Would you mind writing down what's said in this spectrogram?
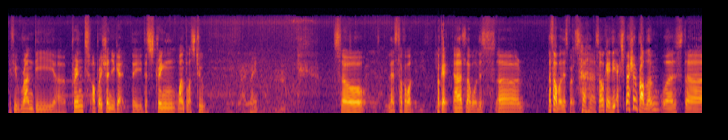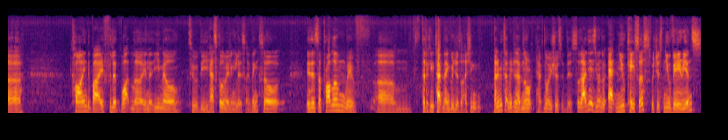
If you run the uh, print operation, you get the, the string one plus two, right? Mm-hmm. So let's talk about, okay, uh, let's talk about this. Let's talk about this first. so okay, the expression problem was the coined by Philip Wadler in an email to the Haskell mailing list, I think. So it is a problem with um, statically typed languages. I think dynamic typed languages have no, have no issues with this. So the idea is you want to add new cases, which is new variants,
